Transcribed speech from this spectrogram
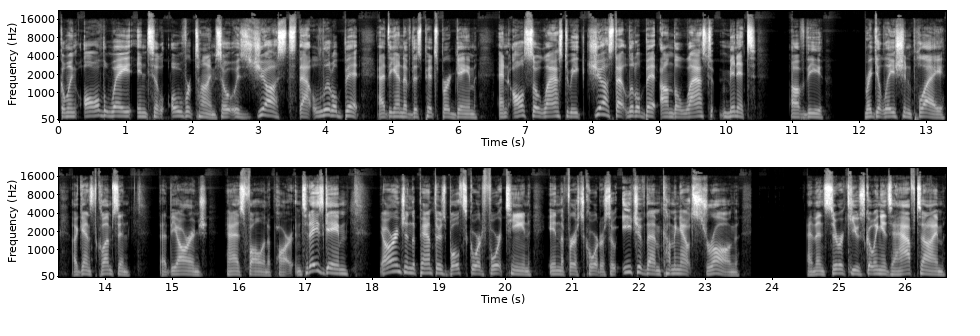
going all the way until overtime. So it was just that little bit at the end of this Pittsburgh game. And also last week, just that little bit on the last minute of the regulation play against Clemson that the Orange has fallen apart. In today's game, the Orange and the Panthers both scored 14 in the first quarter, so each of them coming out strong. And then Syracuse going into halftime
